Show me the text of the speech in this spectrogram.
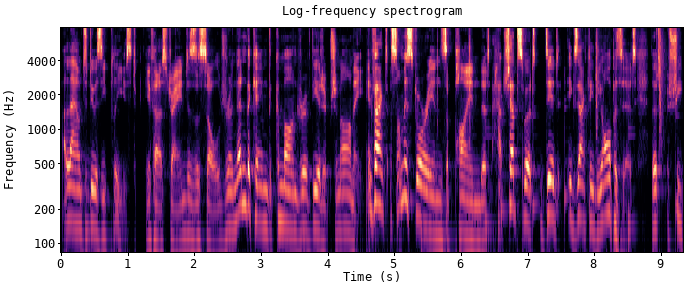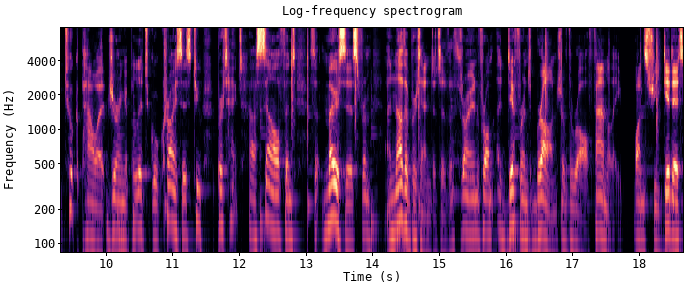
allowed to do as he pleased. He first trained as a soldier and then became the commander of the Egyptian army. In fact, some historians opine that Hatshepsut did exactly the opposite, that she took power during a political crisis to protect herself and Thutmosis from another pretender to the throne from a different branch of the royal family. Once she did it,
